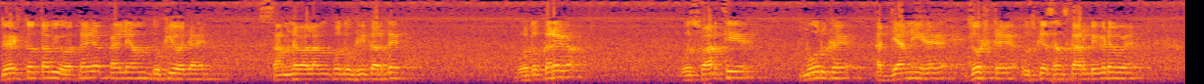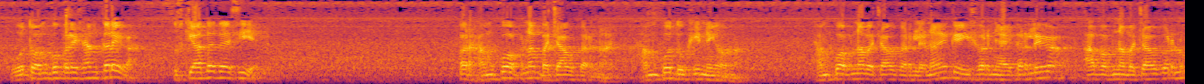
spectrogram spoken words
द्वेष तो तभी होता है जब पहले हम दुखी हो जाए। सामने वाला हमको दुखी कर दे। वो तो करेगा। वो स्वार्थी है, मूर्ख है, अज्ञानी है, दुष्ट है, उसके संस्कार बिगड़े हुए हैं। वो तो हमको परेशान करेगा। उसकी आदत ऐसी है। पर हमको अपना बचाव करना है। हमको दुखी नहीं होना। हमको अपना बचाव कर लेना है कि ईश्वर न्याय कर लेगा। आप अपना बचाव कर लो।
